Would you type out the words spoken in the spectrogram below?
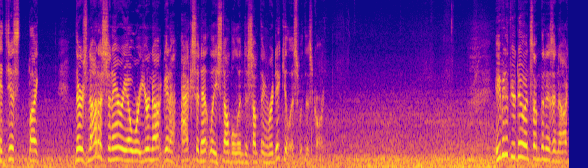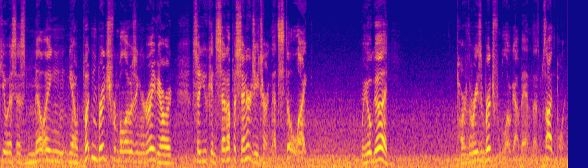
It just like there's not a scenario where you're not going to accidentally stumble into something ridiculous with this card. Even if you're doing something as innocuous as milling, you know, putting bridge from belows in your graveyard so you can set up a synergy turn, that's still like real good. Part of the reason bridge from below got banned. That's beside the point.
